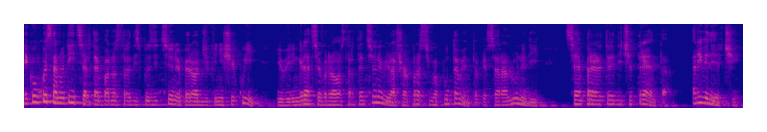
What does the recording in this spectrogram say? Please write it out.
E con questa notizia il tempo a nostra disposizione per oggi finisce qui. Io vi ringrazio per la vostra attenzione e vi lascio al prossimo appuntamento che sarà lunedì, sempre alle 13.30. Arrivederci!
